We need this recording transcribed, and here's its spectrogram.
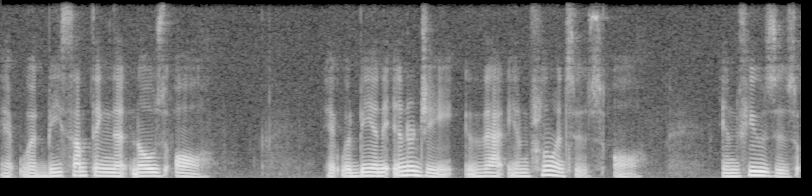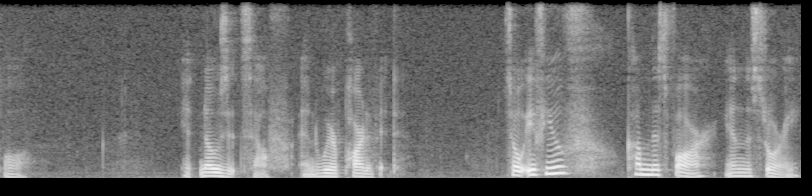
It would be something that knows all. It would be an energy that influences all, infuses all. It knows itself, and we're part of it. So if you've come this far in the story,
